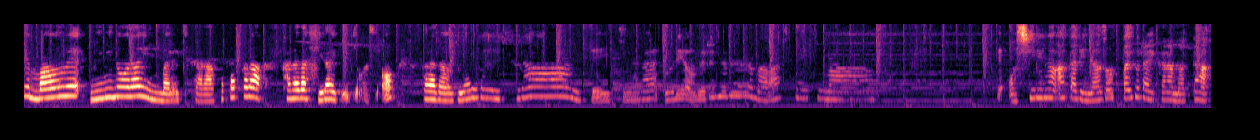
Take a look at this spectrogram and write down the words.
で、真上、耳のラインまで来たら、ここから体開いていきますよ。体を左側に開いていきながら、腕をぐるぐる回していきます。で、お尻のあたりなぞったぐらいからまた、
